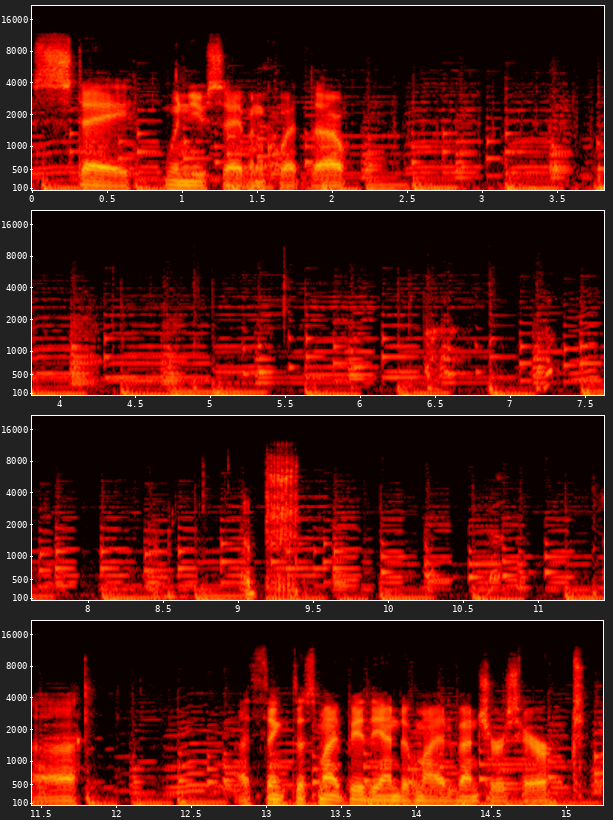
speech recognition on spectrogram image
stay when you save and quit, though. Uh, I think this might be the end of my adventures here.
